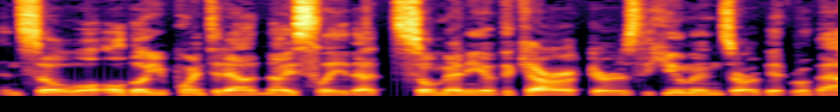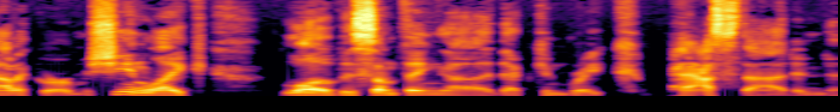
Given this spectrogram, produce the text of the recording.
and so, although you pointed out nicely that so many of the characters, the humans, are a bit robotic or machine like, love is something uh, that can break past that and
